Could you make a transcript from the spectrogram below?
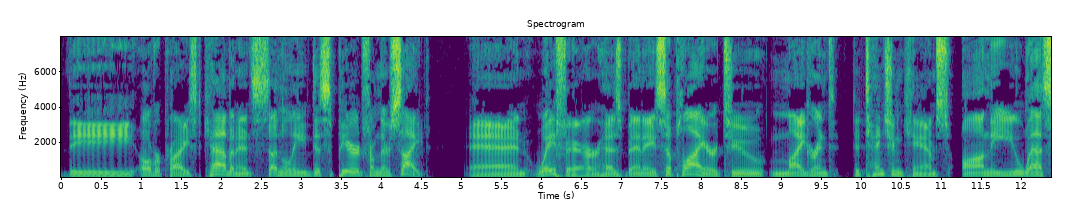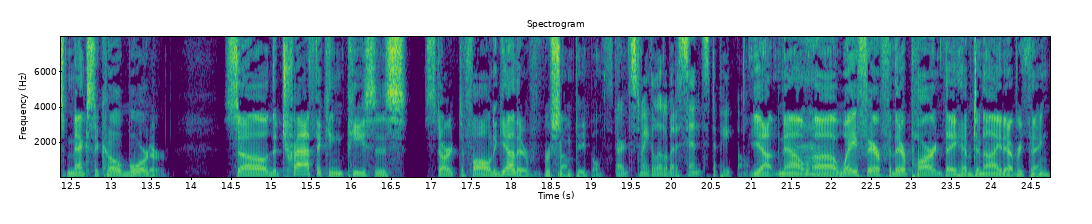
the overpriced cabinets suddenly disappeared from their site. And Wayfair has been a supplier to migrant detention camps on the U.S. Mexico border. So the trafficking pieces start to fall together for some people. Starts to make a little bit of sense to people. Yeah. Now, uh, Wayfair, for their part, they have denied everything.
